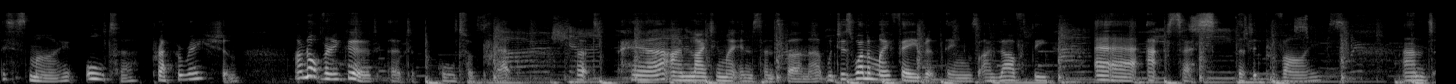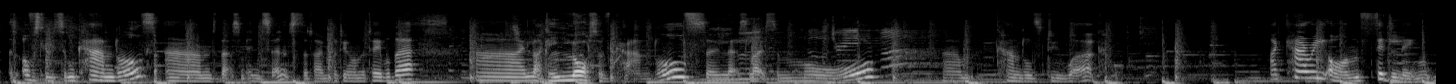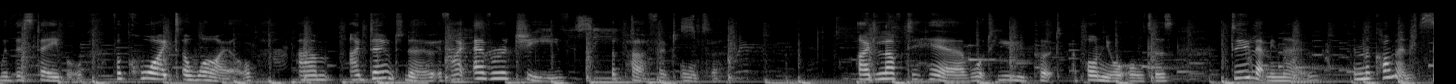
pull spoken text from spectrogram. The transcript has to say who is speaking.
Speaker 1: this is my altar preparation. I'm not very good at altar prep, but here I'm lighting my incense burner, which is one of my favourite things. I love the air access that it provides. And obviously some candles, and that's some incense that I'm putting on the table there. Uh, I like a lot of candles, so let's light some more. Um, candles do work. I carry on fiddling with this table for quite a while. Um, I don't know if I ever achieve the perfect altar. I'd love to hear what you put upon your altars. Do let me know in the comments.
